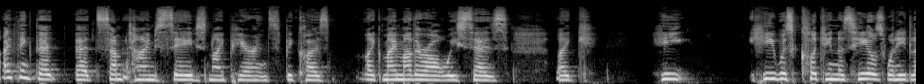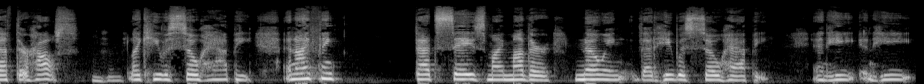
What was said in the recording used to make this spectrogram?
I think that that sometimes saves my parents because, like my mother always says, like he he was clicking his heels when he'd left their house, like he was so happy, and I think that saves my mother knowing that he was so happy, and he and he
